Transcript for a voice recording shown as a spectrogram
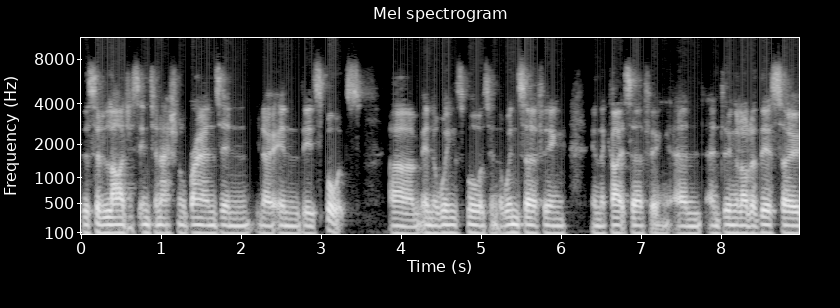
the sort of largest international brands in you know in these sports um, in the wing sports in the windsurfing in the kite surfing and and doing a lot of this. So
